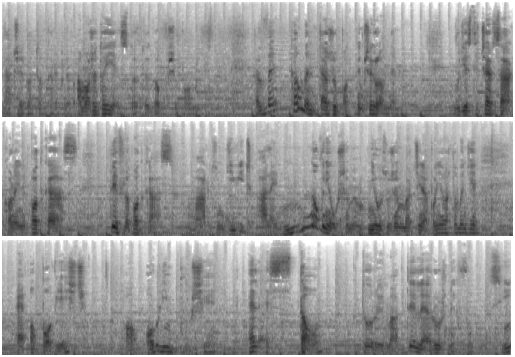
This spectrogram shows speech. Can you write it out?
dlaczego to Karpiowy. A może to jest, to tylko przypomnę. W komentarzu pod tym przeglądem. 20 czerwca kolejny podcast, Tyflo Podcast, Marcin Dziwicz, ale znowu nie usłyszymy, nie usłyszymy Marcina, ponieważ to będzie e, opowieść o Olympusie LS100, który ma tyle różnych funkcji,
